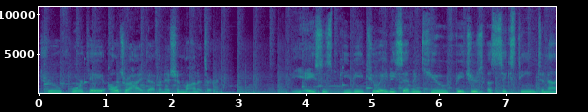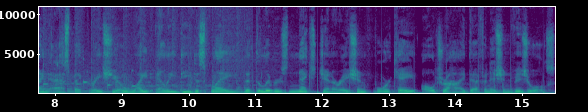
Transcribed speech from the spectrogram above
True 4K Ultra High Definition monitor. The Asus PB287Q features a 16 to 9 aspect ratio white LED display that delivers next generation 4K ultra high definition visuals.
